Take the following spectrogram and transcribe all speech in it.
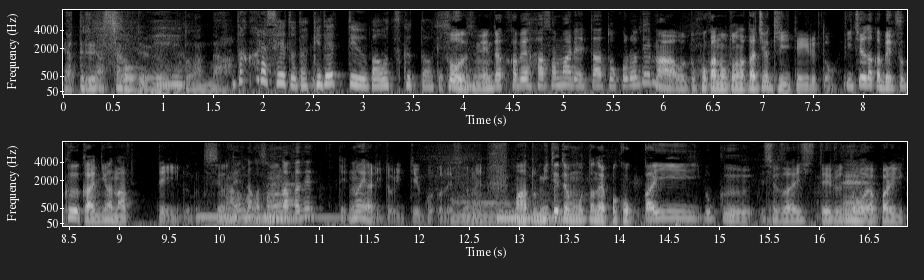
やってらっしゃるということなんだ。だから生徒だけでっていう場を作ったわけですね。そうですね。だから壁挟まれたところで、まあ、お他の大人たちが聞いていると。一応だから別空間にはなっているんですよね。だからその中でのやり取りっていうことですよね、まあ、あと見てて思ったのはやっぱ国会よく取材してると、ええ。やっぱり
